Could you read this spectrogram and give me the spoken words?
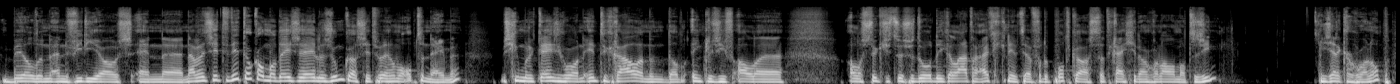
beelden en video's. En uh, nou, we zitten dit ook allemaal, deze hele Zoomcast zitten we helemaal op te nemen. Misschien moet ik deze gewoon integraal en dan inclusief alle, alle stukjes tussendoor die ik er later uitgeknipt heb voor de podcast. Dat krijg je dan gewoon allemaal te zien. Die zet ik er gewoon op.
